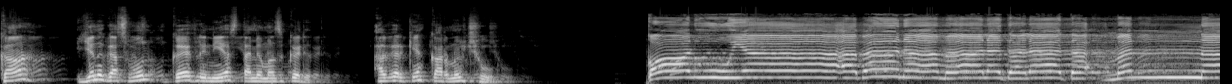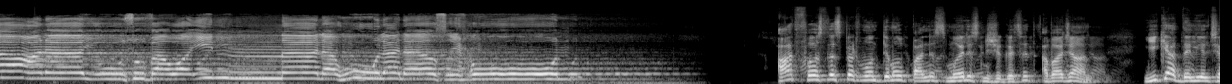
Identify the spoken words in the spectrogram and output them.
کان ین گژھون قافل نیس تمہ مز کڑت اگر کی کرن چھو۔ قالوا يا أبانا ما لك لا تأمنا على يوسف وإنا له لناصحون۔ ات فاصلس پہ وون تمو پنس مالس نش گھت ابا جان یہ کیا دلیل چھ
